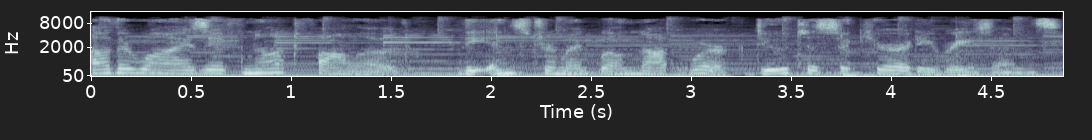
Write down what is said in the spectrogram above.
Otherwise if not followed, the instrument will not work due to security reasons.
